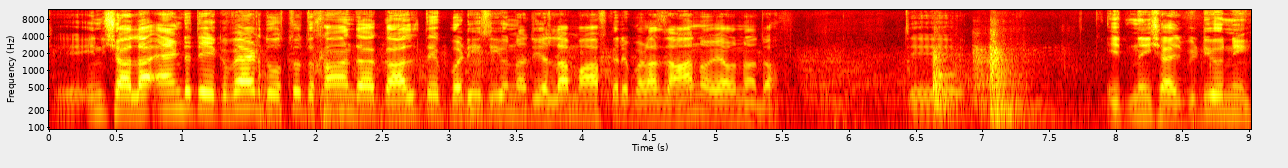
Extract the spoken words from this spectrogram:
ਤੇ ਇਨਸ਼ਾਅੱਲਾ ਐਂਡ ਤੇ ਇੱਕ ਵੈਟ ਦੋਸਤੋ ਦਿਖਾਉਣ ਦਾ ਗੱਲ ਤੇ ਬੜੀ ਸੀ ਉਹਨਾਂ ਦੀ ਅੱਲਾ ਮਾਫ ਕਰੇ ਬੜਾ ਜ਼ਾਨ ਹੋਇਆ ਉਹਨਾਂ ਦਾ ਤੇ ਇਤਨੀ ਸ਼ਾਇਦ ਵੀਡੀਓ ਨਹੀਂ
